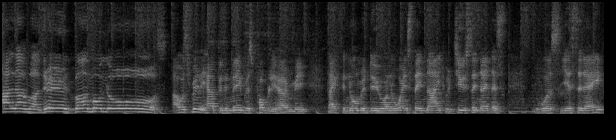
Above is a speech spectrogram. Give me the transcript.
a Madrid, vamonos! I was really happy the neighbors probably heard me like they normally do on a Wednesday night or Tuesday night as it was yesterday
